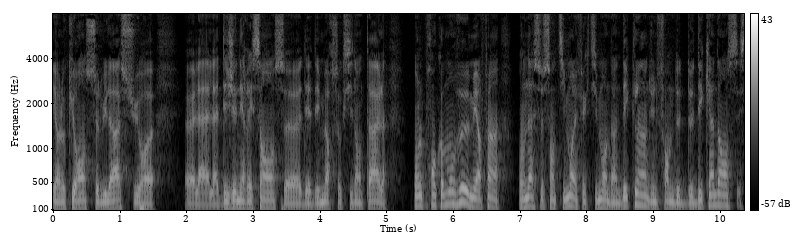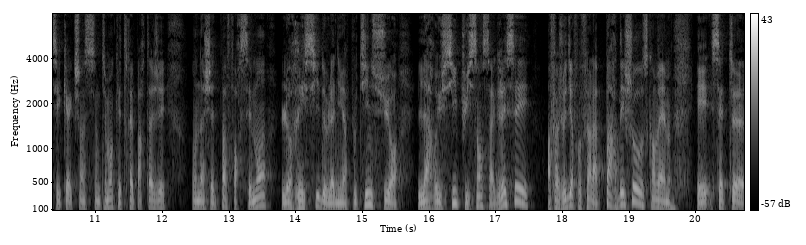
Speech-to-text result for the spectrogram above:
et en l'occurrence celui-là sur euh, la, dégénérescence euh, des, mœurs occidentales on le prend comme on veut, mais enfin, on a ce sentiment effectivement d'un déclin, d'une forme de, décadence. Et c'est un sentiment qui est très partagé. On n'achète pas forcément le récit de Vladimir Poutine sur la Russie puissance agressée. Enfin, je veux dire, il faut faire la part des choses quand même. Et cette euh,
